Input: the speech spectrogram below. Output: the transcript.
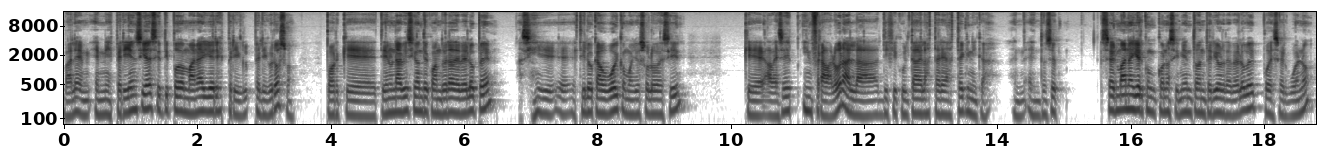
¿Vale? En, mi experiencia, ese tipo de manager es peligroso, porque tiene una visión de cuando era developer, así eh, estilo cowboy, como yo suelo decir, que a veces infravaloran la dificultad de las tareas técnicas. Entonces, ser manager con conocimiento anterior de developer puede ser bueno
